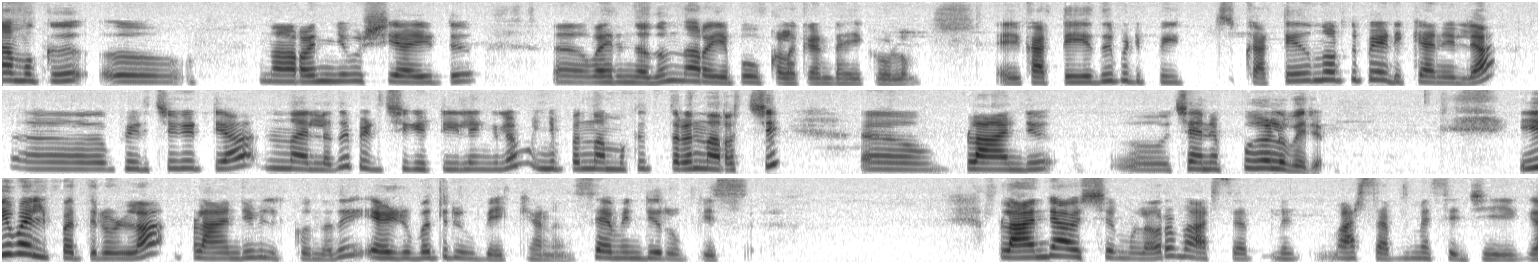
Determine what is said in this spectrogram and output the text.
നമുക്ക് നിറഞ്ഞ കൃഷിയായിട്ട് വരുന്നതും നിറയെ പൂക്കളൊക്കെ ഉണ്ടായിക്കോളും. കട്ട് ചെയ്ത് പിടിപ്പി കട്ട് ചെയ്തെന്ന് ഓർത്ത് പേടിക്കാനില്ല. പിടിച്ചു കിട്ടിയാൽ നല്ലത്. പിടിച്ചു കിട്ടിയില്ലെങ്കിലും ഇനിയിപ്പം നമുക്ക് ഇത്ര നിറച്ച് പ്ലാന്റ് ചെനപ്പുകൾ വരും. ഈ വലിപ്പത്തിലുള്ള പ്ലാന്റ് വിൽക്കുന്നത് എഴുപത് രൂപയ്ക്കാണ്. Seventy rupees. പ്ലാന്റ് ആവശ്യമുള്ളവർ വാട്സാപ്പ് വാട്സാപ്പിൽ മെസ്സേജ് ചെയ്യുക.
